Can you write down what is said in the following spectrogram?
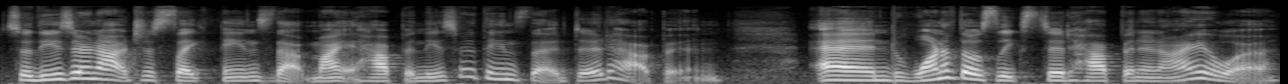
So these are not just like things that might happen, these are things that did happen. And one of those leaks did happen in Iowa.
